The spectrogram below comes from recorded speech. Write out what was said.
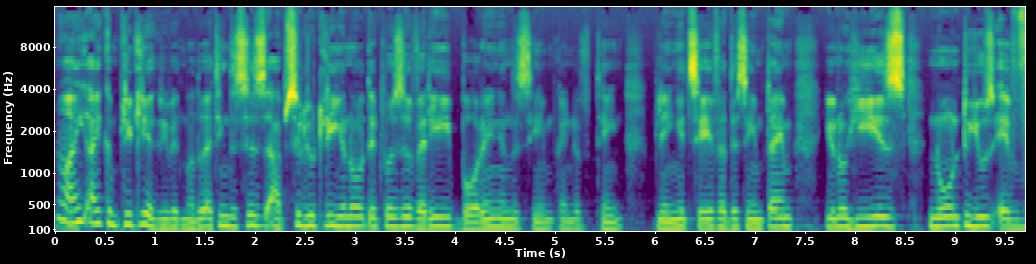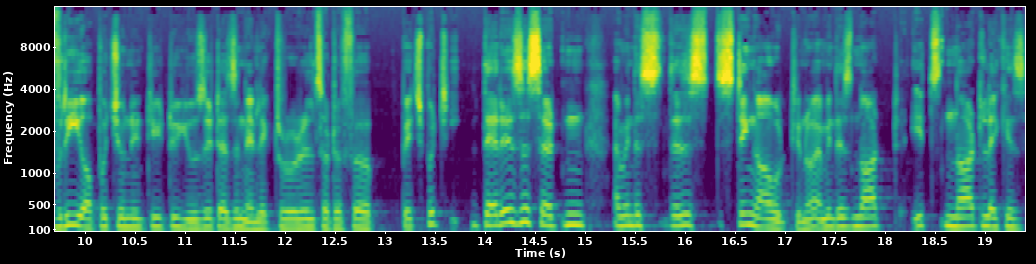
No, I, I completely agree with Madhu. I think this is absolutely, you know, it was a very boring and the same kind of thing, playing it safe. At the same time, you know, he is known to use every opportunity to use it as an electoral sort of a pitch, but there is a certain, I mean, this there's sting out, you know. I mean, there's not, it's not like his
